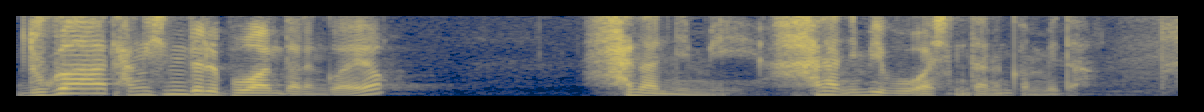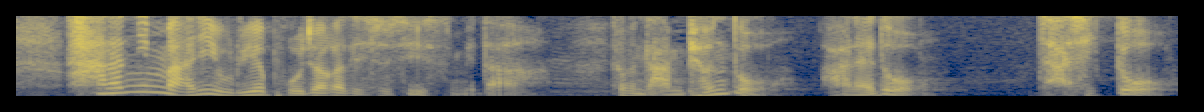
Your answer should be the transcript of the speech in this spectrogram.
누가 당신들을 보호한다는 거예요? 하나님이 하나님이 보호하신다는 겁니다. 하나님만이 우리의 보호자가 되실 수 있습니다. 여러분 남편도 아내도 자식도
